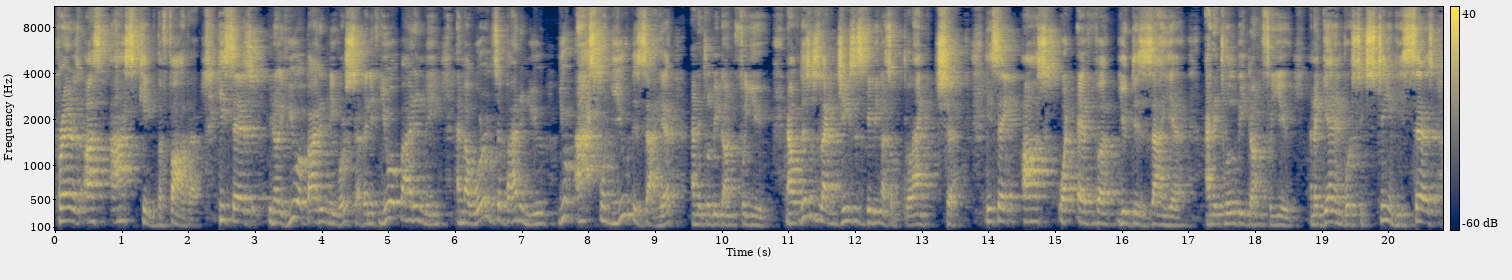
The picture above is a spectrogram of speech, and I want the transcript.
Prayer is us asking the Father. He says, you know, if you abide in me, verse 7, if you abide in me and my words abide in you, you ask what you desire and it will be done for you. Now, this is like Jesus giving us a blank check. He's saying, ask whatever you desire and it will be done for you. And again in verse 16, he says,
